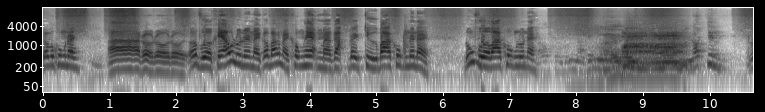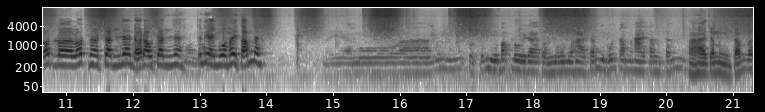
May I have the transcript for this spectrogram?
Cho vào khung đây. À rồi rồi rồi. Ơ vừa khéo luôn đây này các bác này không hẹn mà gặp đây trừ ba khung đây này. Đúng vừa ba khung luôn này. lót chân Lót lót chân chứ, đỡ đau chân chứ. Cái này anh mua mấy tấm đây? này à, mua à, thuộc gì bóc đôi ra còn mua mua hai tấm thì bốn trăm hai trăm tấm À 200 nghìn tấm đó.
